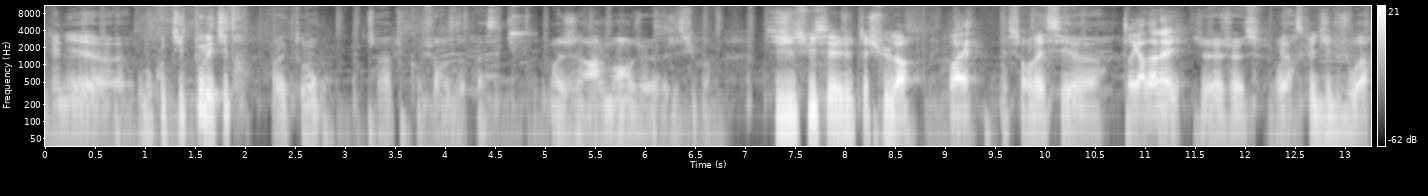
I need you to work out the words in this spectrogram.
de gagner euh, beaucoup de titres, tous les titres avec Toulon. Tu vois, petite conférence de presse. Moi, généralement, je j'y suis pas. Si j'y suis, c'est je, je suis là Ouais. et surveille si euh, Tu regardes un œil. je, je- je regarde ce que dit le joueur,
